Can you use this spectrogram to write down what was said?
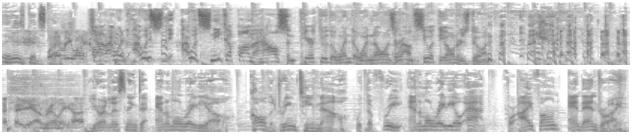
It is good stuff. Whatever you want to call John, it. I would, I would, sne- I would sneak up on the house and peer through the window when no one's around, see what the owner's doing. yeah, really, huh? You're listening to Animal Radio. Call the Dream Team now with the free Animal Radio app for iPhone and Android.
